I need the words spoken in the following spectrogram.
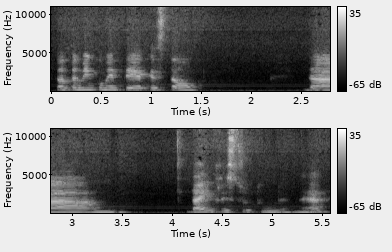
Então, também comentei a questão da, da infraestrutura, né?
